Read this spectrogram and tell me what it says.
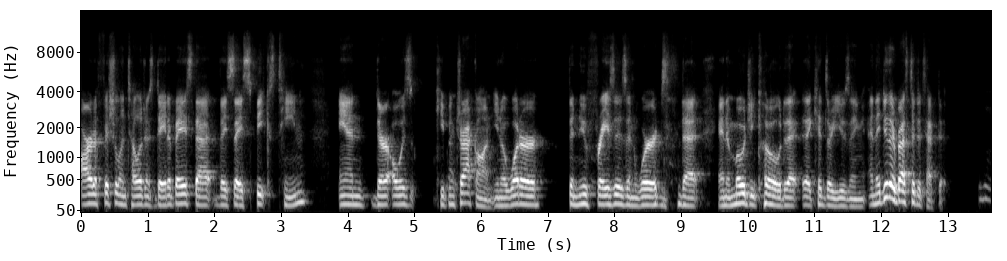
artificial intelligence database that they say speaks teen and they're always keeping track on you know what are the new phrases and words that an emoji code that, that kids are using. And they do their best to detect it Mm-hmm.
